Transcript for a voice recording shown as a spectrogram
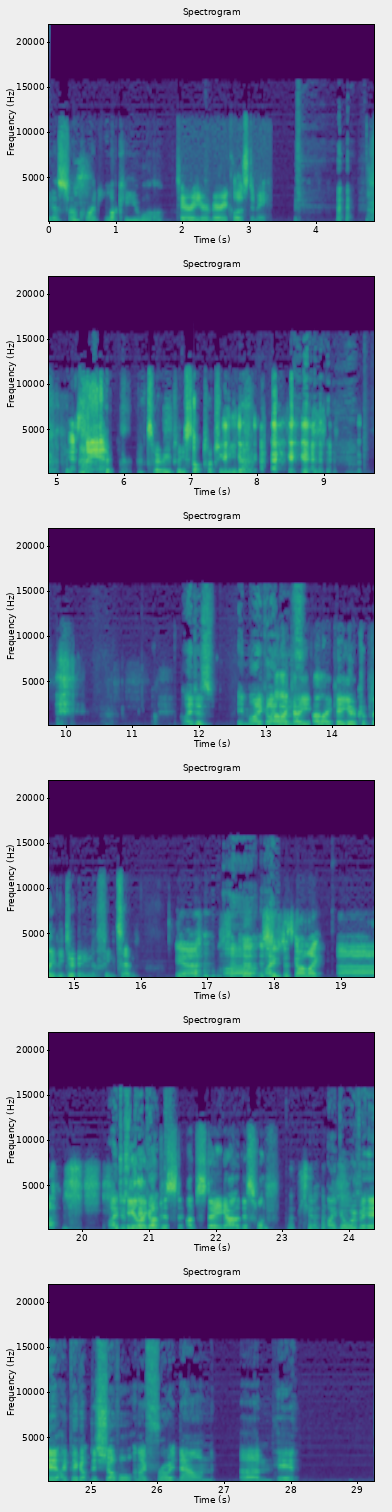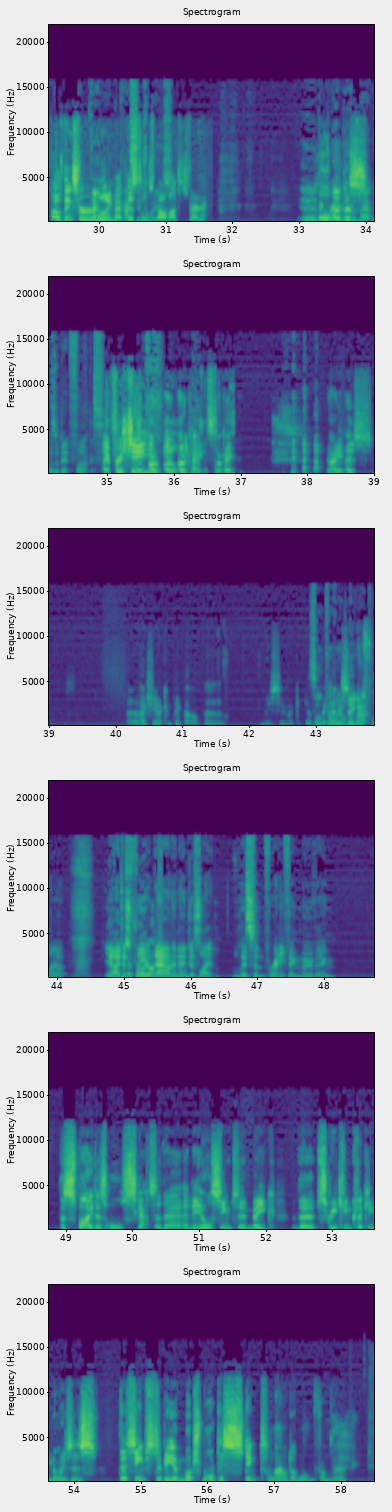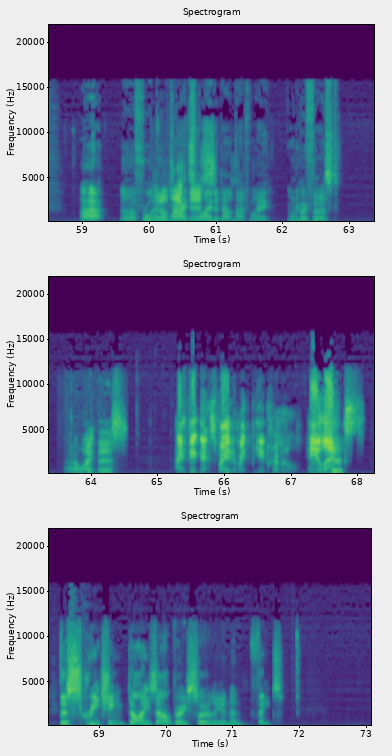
Yes, how quite lucky you are. Terry, you're very close to me. Yes, I am. Terry, please stop touching me there. I just, in my kind I like of, how you, I like how you're completely doing nothing, Tem. Yeah. Uh, She's I- just kind of like, uh. I just You're like, up, I'm just, I'm staying out of this one. yeah. I go over here, I pick up this shovel and I throw it down, um, here. Oh, thanks for Down reloading my pistols, passageways. Valmontis Ferner. Uh, the Oh, uh, grammar this- in that was a bit fucked. I appreciate you. Oh, oh, reloading my okay, pistols. okay. Right, as uh, actually, I can pick that up. Uh, let me see if I can. Yep, It's on I probably on So the you, map player. Yeah, I just Yeah, throw it down and then just like listen for anything moving. the spiders all scatter there, and they all seem to make the screeching, clicking noises. There seems to be a much more distinct, louder one from there. Ah, uh, Frondor, don't like giant spider down that way. You want to go first? I don't like this. I think that spider might be a criminal. Hey, Lex. The screeching dies out very slowly and then faints.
